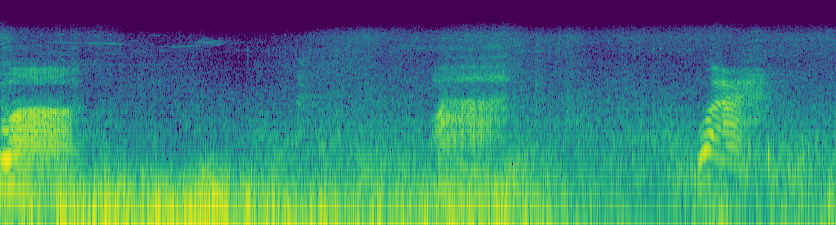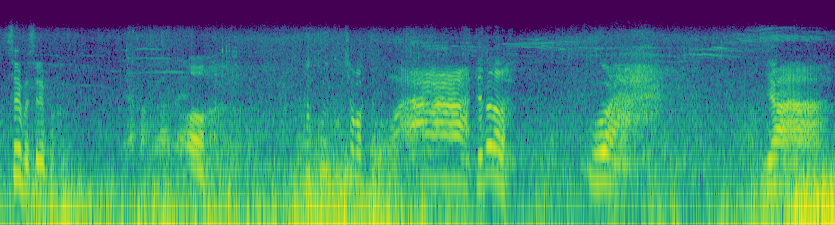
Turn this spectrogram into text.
우와. 와. 우와 슬리퍼 슬리퍼 어. 꾹꾹 잡았고. 와, 대단하다. 우와. 이야.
